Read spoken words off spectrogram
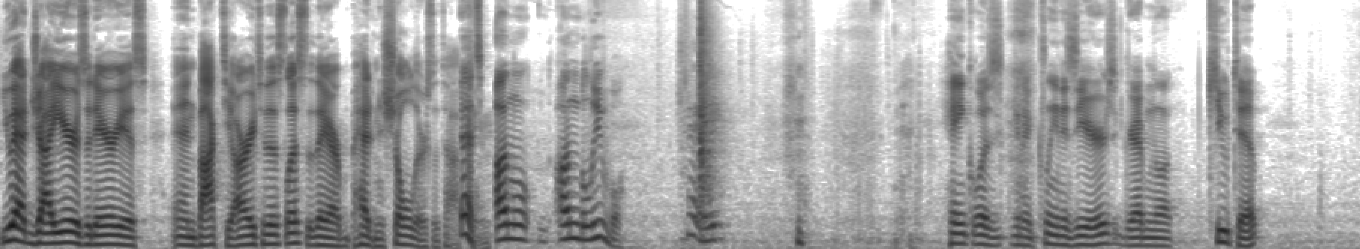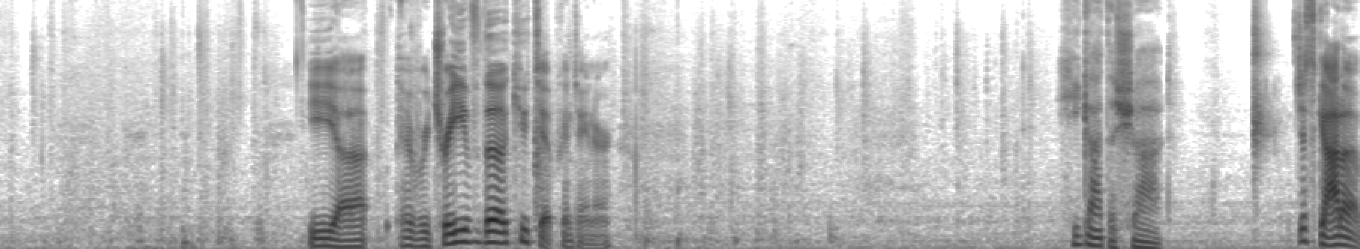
you add Jaire, Za'Darius, and Bakhtiari to this list. They are head and shoulders the top Yeah, it's team. un- unbelievable. Hey, Hank was gonna clean his ears, grabbing a Q-tip. he uh, have retrieved the Q-tip container. He got the shot. Just gotta.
